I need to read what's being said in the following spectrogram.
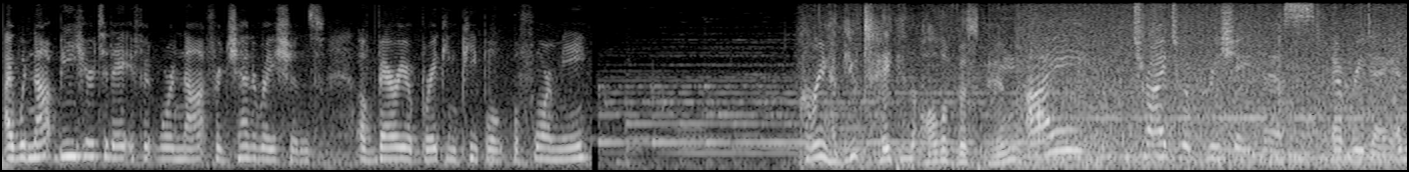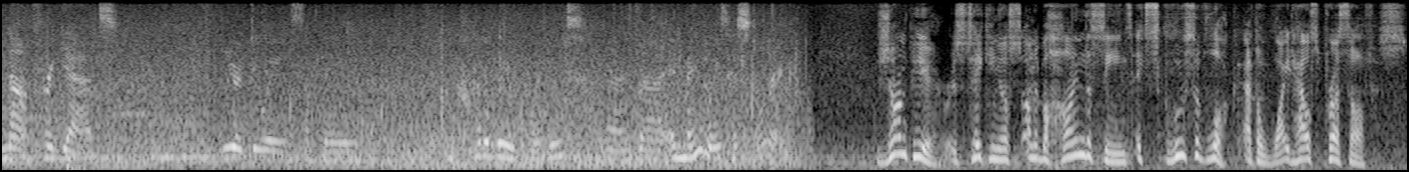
I would not be here today if it were not for generations of barrier breaking people before me. Karine, have you taken all of this in? I try to appreciate this every day and not forget we are doing something incredibly important and uh, in many ways historic. Jean Pierre is taking us on a behind the scenes exclusive look at the White House press office.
